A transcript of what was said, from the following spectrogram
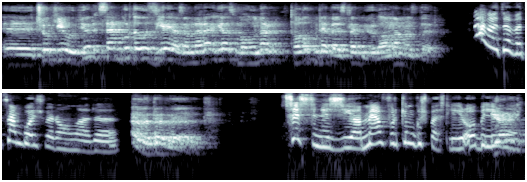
e, çok iyi oluyor. Sen burada o ziya yazanlara yazma. Onlar tavuk bile beslemiyor. Anlamazlar. Evet evet sen boş ver onları. Evet evet. Sizsiniz ya. Ben fırkim kuş besleyir. O bilir Yani, mi?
